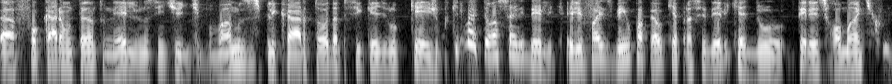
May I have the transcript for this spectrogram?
uh, focaram tanto nele no sentido de, tipo, vamos explicar toda a psique de Luke Cage, porque ele vai ter uma série dele. Ele faz bem o papel que é para ser dele, que é do interesse romântico,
